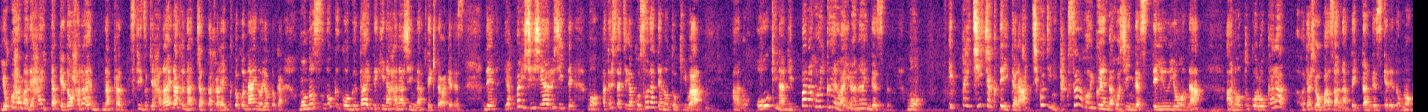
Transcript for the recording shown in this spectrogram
横浜で入ったけど払えなんか月々払えなくなっちゃったから行くとこないのよとかものすごくこう具体的な話になってきたわけです。でやっぱり CCRC ってもう私たちが子育ての時はあの大きな立派な保育園はいらないんです。もういっぱい小さくていいからあっちこっちにたくさん保育園が欲しいんですっていうようなあのところから私はおばあさんになっていったんですけれども。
